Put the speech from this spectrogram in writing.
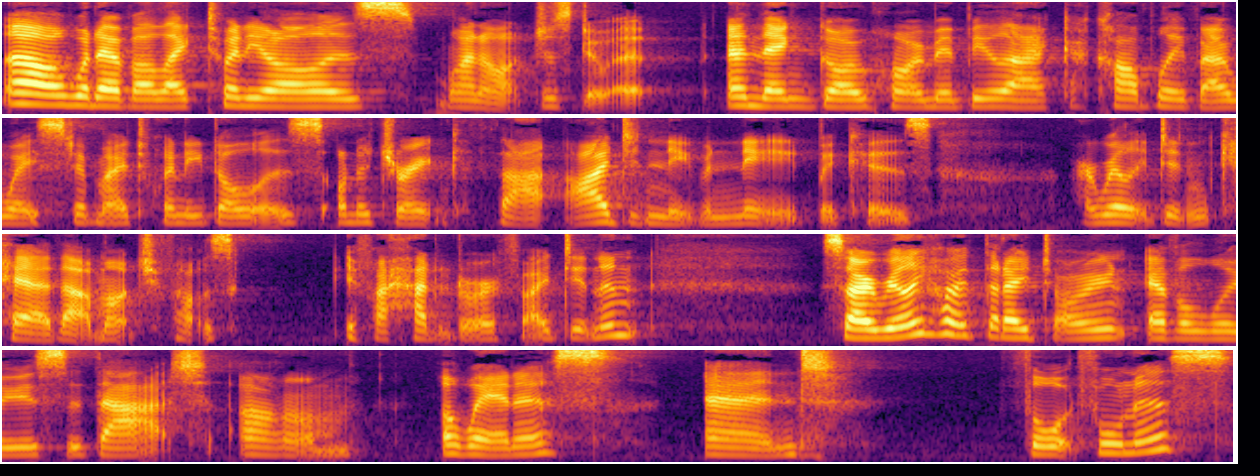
oh, whatever, like $20, why not? Just do it. and then go home and be like, I can't believe I wasted my $20 on a drink that I didn't even need because I really didn't care that much if I was if I had it or if I didn't. So I really hope that I don't ever lose that um, awareness and thoughtfulness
